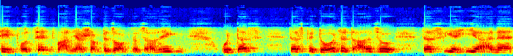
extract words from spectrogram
10 Prozent waren ja schon besorgniserregend. Und das, das bedeutet also, dass wir hier eine,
